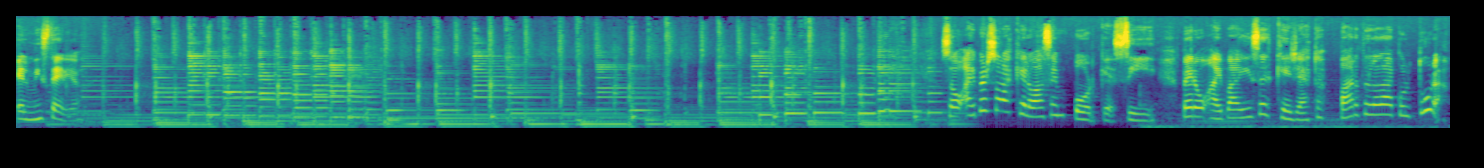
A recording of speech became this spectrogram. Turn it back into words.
el misterio. Hay personas que lo hacen porque sí, pero hay países que ya esto es parte de la cultura.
